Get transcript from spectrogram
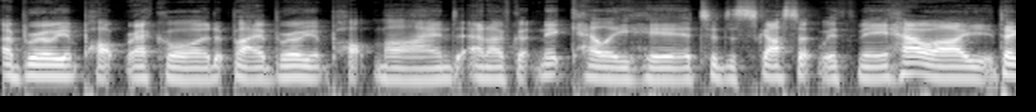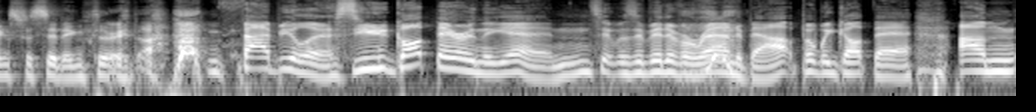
a brilliant pop record by a brilliant pop mind, and I've got Nick Kelly here to discuss it with me. How are you? Thanks for sitting through that. Fabulous. You got there in the end. It was a bit of a roundabout, but we got there. Um,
